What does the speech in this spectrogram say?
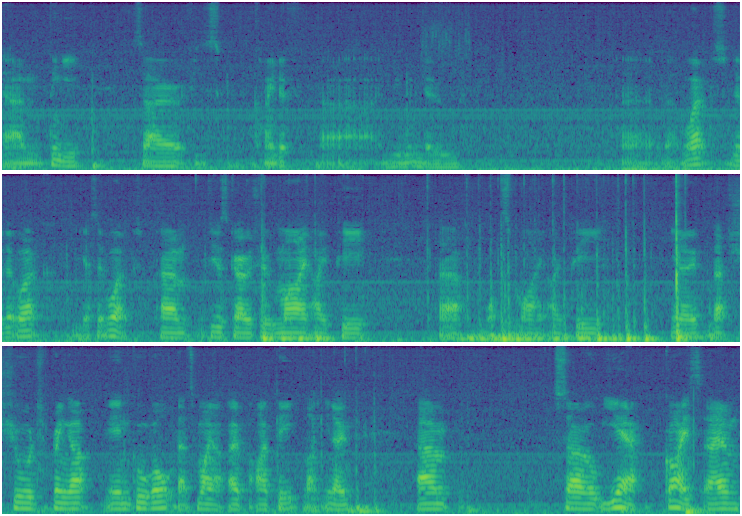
um, thingy. So if you just kind of uh, new Windows worked. Did it work? Yes, it worked. Um, if you just go to my IP, uh, what's my IP? You know, that should bring up in Google. That's my IP. Like you know. Um, so yeah, guys, um,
